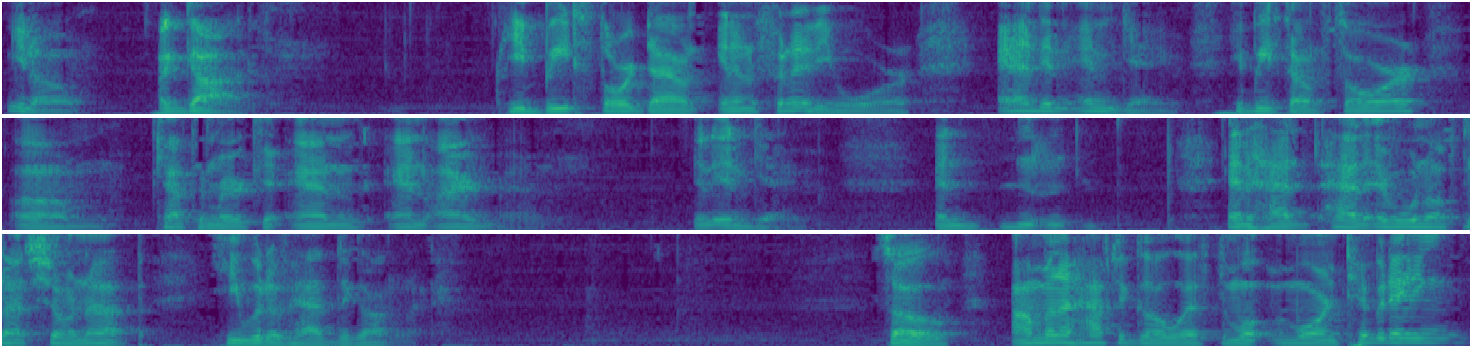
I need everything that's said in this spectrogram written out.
you know, a god. He beats Thor down in Infinity War and in Endgame. He beats down Thor, um, Captain America, and and Iron Man in Endgame, and and had had everyone else not shown up, he would have had the gauntlet. So I'm gonna have to go with the more, more intimidating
